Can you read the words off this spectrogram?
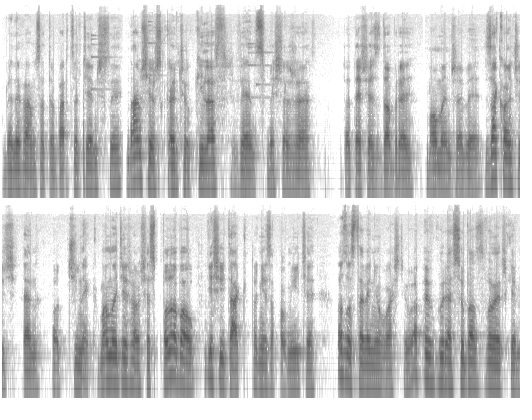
Będę wam za to bardzo wdzięczny. Nam się już skończył kill off, więc myślę, że to też jest dobry moment, żeby zakończyć ten odcinek. Mam nadzieję, że wam się spodobał. Jeśli tak, to nie zapomnijcie o zostawieniu właśnie łapy w górę, suba z dzwoneczkiem,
